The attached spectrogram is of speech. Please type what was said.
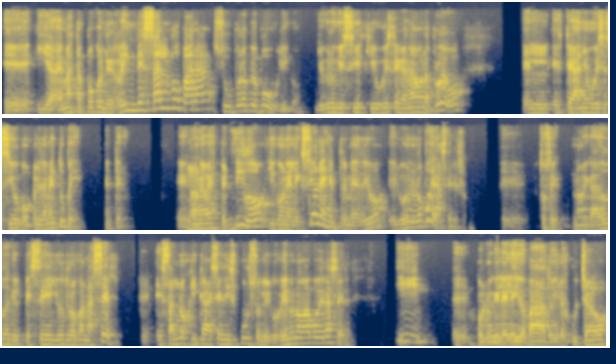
y además tampoco le rinde salvo para su propio público. Yo creo que si es que hubiese ganado la prueba, el, este año hubiese sido completamente UP, entero. Eh, una vez perdido y con elecciones entre medio, el gobierno no puede hacer eso. Eh, entonces, no me cabe duda que el PC y otros van a hacer eh, esa lógica, ese discurso que el gobierno no va a poder hacer. Y por lo que le he leído a Pato y lo he escuchado,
